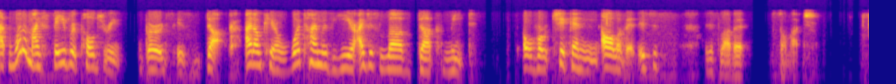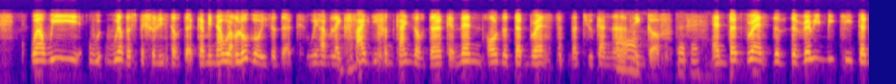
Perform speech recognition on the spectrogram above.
Uh, one of my favorite poultry birds is duck. I don't care what time of year. I just love duck meat over chicken, all of it. It's just I just love it so much. Well, we we're the specialist of duck. I mean, our logo is a duck. We have like mm-hmm. five different kinds of duck, and then all the duck breast that you can uh, oh, think of. Goodness. And duck breast, the the very meaty duck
